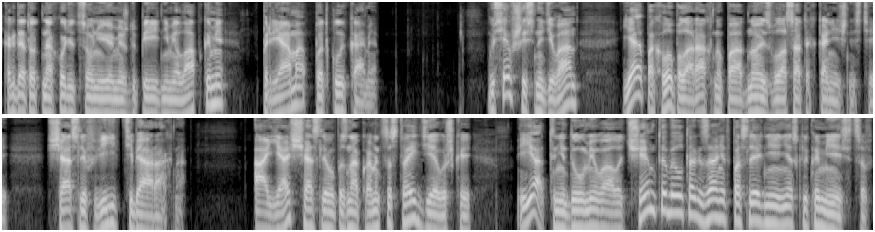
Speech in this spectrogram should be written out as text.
когда тот находится у нее между передними лапками – прямо под клыками. Усевшись на диван, я похлопал Арахну по одной из волосатых конечностей. «Счастлив видеть тебя, Арахна». «А я счастлива познакомиться с твоей девушкой. Я-то недоумевала, чем ты был так занят последние несколько месяцев?»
